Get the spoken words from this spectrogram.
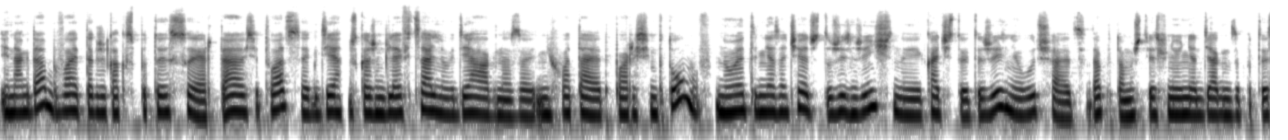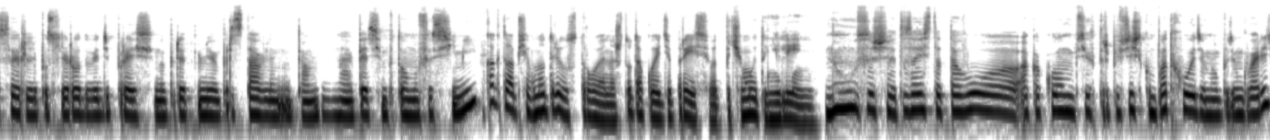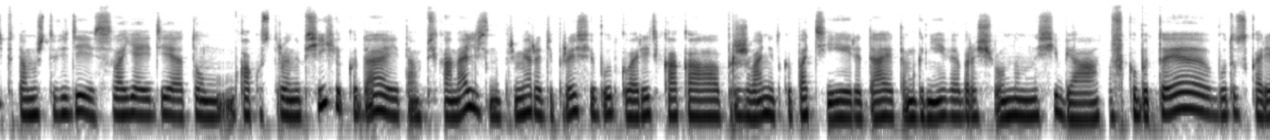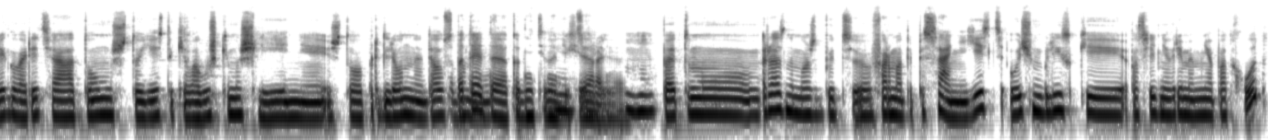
иногда бывает так же, как с ПТСР, да, ситуация, где, ну, скажем, для официального диагноза не хватает пары симптомов, но это не означает, что жизнь женщины и качество этой жизни улучшается, да, потому что если у нее нет диагноза ПТСР или послеродовой депрессии, но при этом у нее представлено там, не знаю, пять симптомов из семи. Как это вообще внутри устроено? Что такое депрессия? Вот почему это не лень? Ну, слушай, это зависит от того, о каком психотерапевтическом подходе мы будем говорить, потому что везде есть своя идея о том, как устроена психика, да, и там в психоанализе, например, о депрессии будут говорить как о проживании такой потери, да, и там гневе, обращенном на себя. В КБТ будут скорее говорить о том, что есть такие ловушки мышления, и что определенные, да, установки. КБТ — это когнитивно-бихевиоральное. Угу. Поэтому разный может быть э, формат описания. Есть очень близкий в последнее время мне подход.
